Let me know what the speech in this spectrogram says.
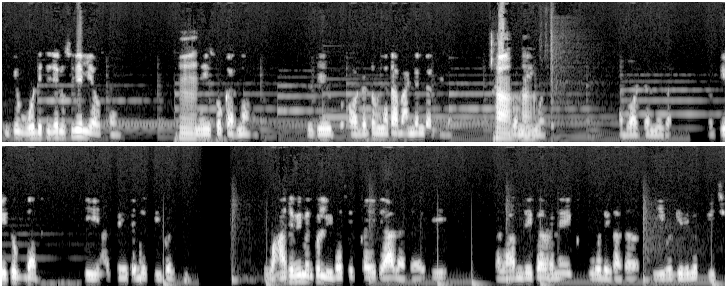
क्योंकि वो डिसीज़न उसने लिया उस टाइम हम्म। नहीं इसको करना है। क्योंकि ऑर्डर तो मिला था अबैंडन करने का हाँ अगर हाँ। नहीं हुआ तो अबॉर्ट करने का। तो he took that he had faith in people वहाँ से भी मेरे को लीडरशिप का एक याद आता है कि कलाम जी का मैंने एक वो देखा था he was giving a speech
